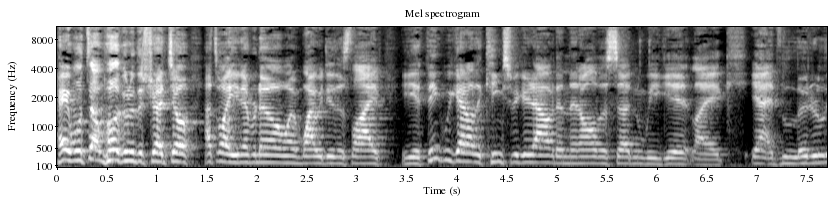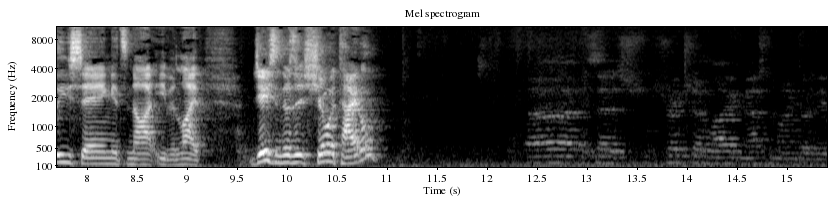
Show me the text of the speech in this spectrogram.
Hey, what's up? Welcome to the Shred Show. That's why you never know why we do this live. You think we got all the kinks figured out, and then all of a sudden we get like, yeah, it's literally saying it's not even live. Jason, does it show a title? Uh, it says Shred Show Live Masterminds. Are they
